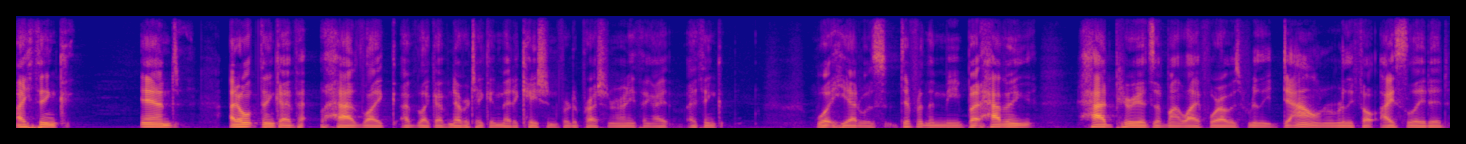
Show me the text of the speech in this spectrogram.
I think, and I don't think I've had like I've like I've never taken medication for depression or anything. I I think what he had was different than me, but having had periods of my life where I was really down or really felt isolated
